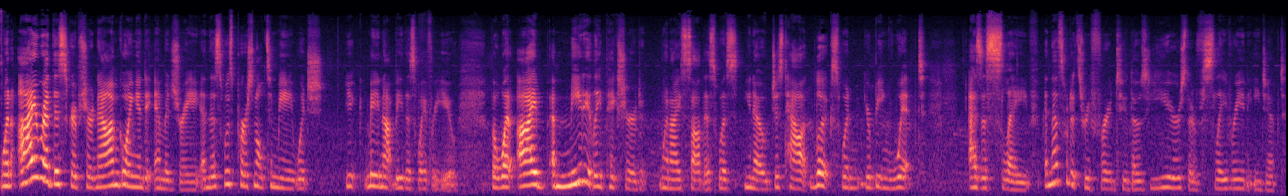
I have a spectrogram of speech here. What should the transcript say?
when i read this scripture now i'm going into imagery. And this was personal to me which it may not be this way for you but what i immediately pictured when i saw this was you know just how it looks when you're being whipped as a slave. And that's what it's referring to, those years of slavery in Egypt.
